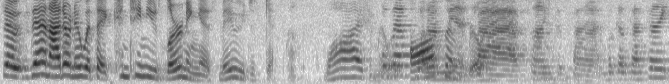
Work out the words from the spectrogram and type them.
So then I don't know what the continued learning is. Maybe we just get really wise and Well, really that's awesome. what I meant really, by sanctifying, because I think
